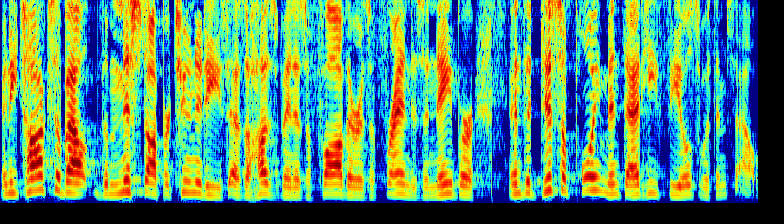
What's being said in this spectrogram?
And he talks about the missed opportunities as a husband, as a father, as a friend, as a neighbor, and the disappointment that he feels with himself,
